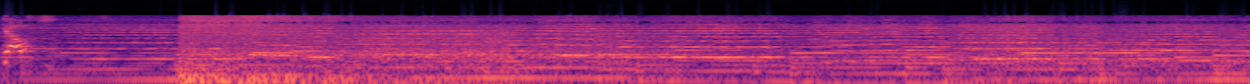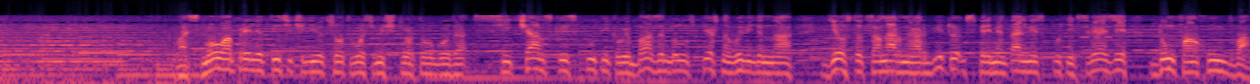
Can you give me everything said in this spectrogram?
标志。8 апреля 1984 года с Сичанской спутниковой базы был успешно выведен на геостационарную орбиту экспериментальный спутник связи Дунфанхун-2.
